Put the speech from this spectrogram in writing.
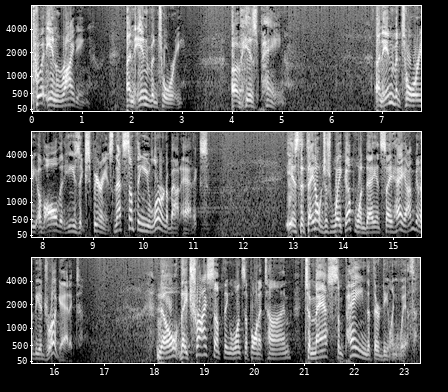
put in writing an inventory of his pain an inventory of all that he's experienced. And that's something you learn about addicts. Is that they don't just wake up one day and say, hey, I'm going to be a drug addict. No, they try something once upon a time to mask some pain that they're dealing with.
